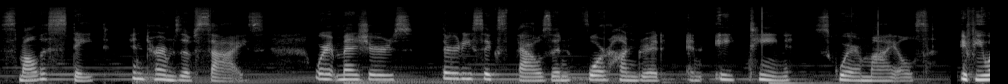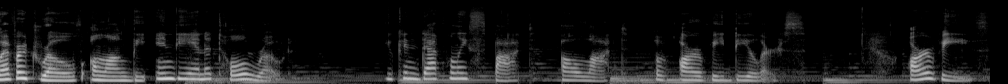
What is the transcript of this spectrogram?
smallest state in terms of size, where it measures 36,418 square miles. If you ever drove along the Indiana Toll Road, you can definitely spot a lot of RV dealers. RVs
